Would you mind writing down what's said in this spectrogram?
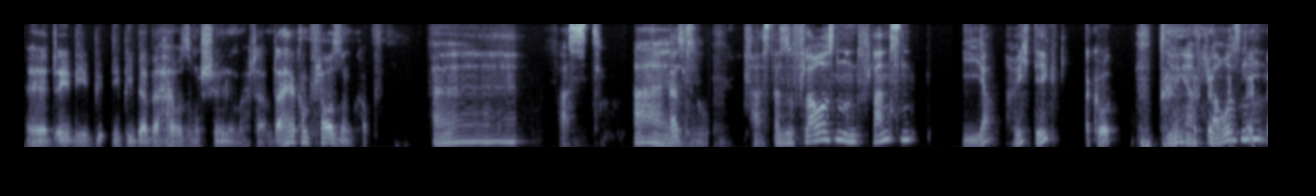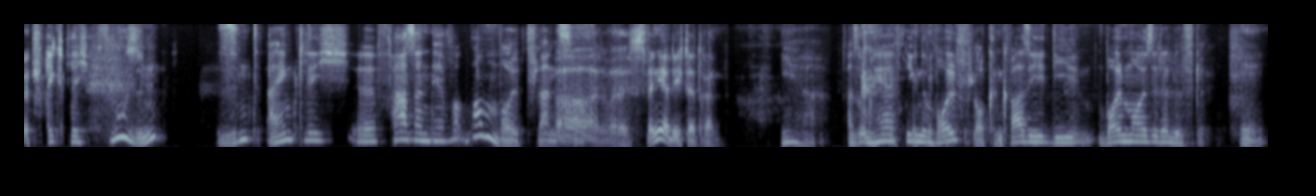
äh, die, die, die Biberbehausung schön gemacht haben. Daher kommt Flausen im Kopf. Äh, fast. Also, fast. Also Flausen und Pflanzen. Ja, richtig. Akku. Ja, ja, Flausen, Schrägstrich, Flusen sind eigentlich äh, Fasern der Wo- Baumwollpflanze. Ah, da war Svenja dicht da dran. Ja, also umherfliegende Wollflocken, quasi die Wollmäuse der Lüfte. Hm.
